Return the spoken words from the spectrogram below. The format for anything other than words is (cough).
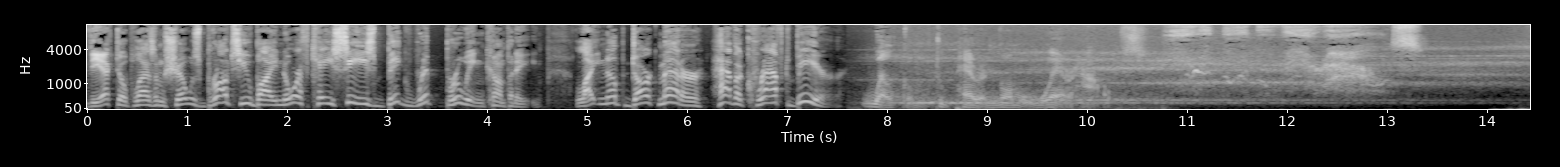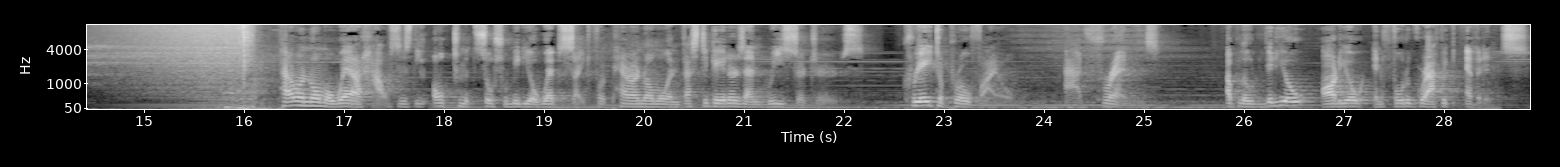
The Ectoplasm Show is brought to you by North KC's Big Rip Brewing Company. Lighten up dark matter, have a craft beer. Welcome to Paranormal Warehouse. Paranormal Warehouse is the ultimate social media website for paranormal investigators and researchers. Create a profile, add friends, upload video, audio, and photographic evidence,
